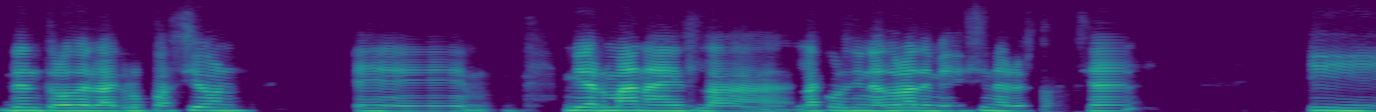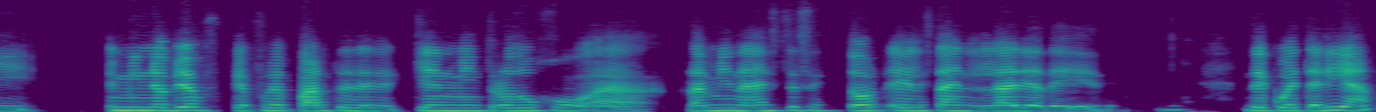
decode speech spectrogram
dentro de la agrupación eh, mi hermana es la, la, coordinadora de medicina aeroespacial y mi novio que fue parte de quien me introdujo también a este sector, él está en el área de, de cohetería.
